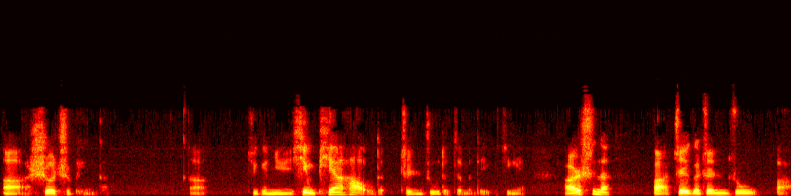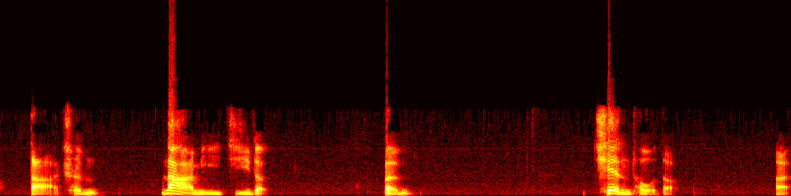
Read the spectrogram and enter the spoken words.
啊奢侈品的啊这个女性偏好的珍珠的这么的一个经验，而是呢把这个珍珠啊打成。纳米级的本嵌透到啊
